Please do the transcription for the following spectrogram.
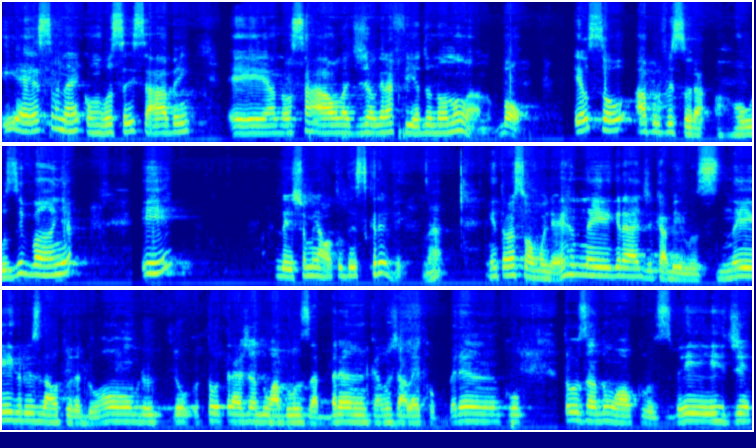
E essa, né, como vocês sabem, é a nossa aula de geografia do nono ano. Bom, eu sou a professora Rosivânia e deixa eu me autodescrever, né? Então, eu sou uma mulher negra, de cabelos negros na altura do ombro, estou trajando uma blusa branca, um jaleco branco, estou usando um óculos verde.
